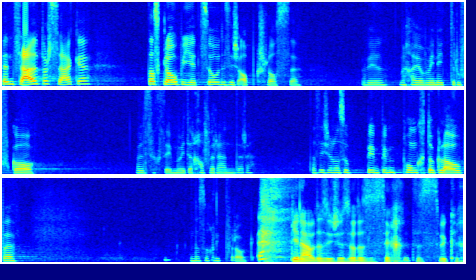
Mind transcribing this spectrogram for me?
dann selber sagen, das glaube ich jetzt so, das ist abgeschlossen. Weil man kann ja nicht darauf gehen, weil es sich immer wieder verändern kann. Das ist ja noch so beim, beim Punkt Glauben noch so ein bisschen die Frage. genau, das ist es so, dass es sich dass es wirklich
